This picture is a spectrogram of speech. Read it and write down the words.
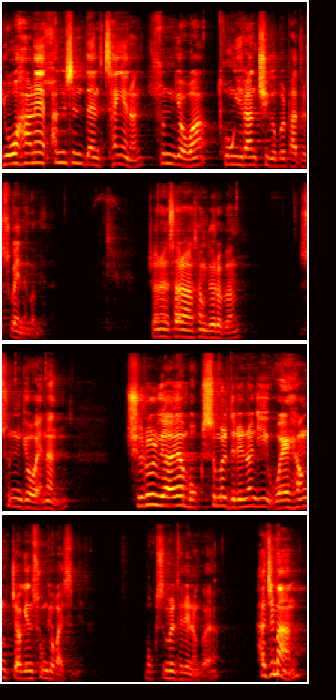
요한의 헌신된 생애는 순교와 동일한 취급을 받을 수가 있는 겁니다. 저는 사랑하는 성도 여러분, 순교에는 주를 위하여 목숨을 드리는 이 외형적인 순교가 있습니다. 목숨을 드리는 거예요. 하지만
